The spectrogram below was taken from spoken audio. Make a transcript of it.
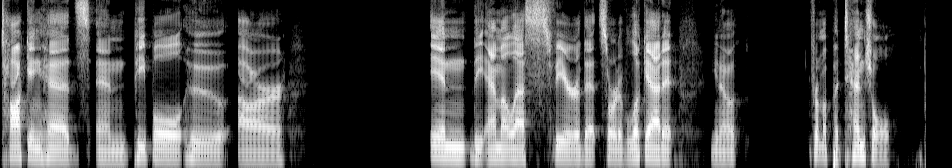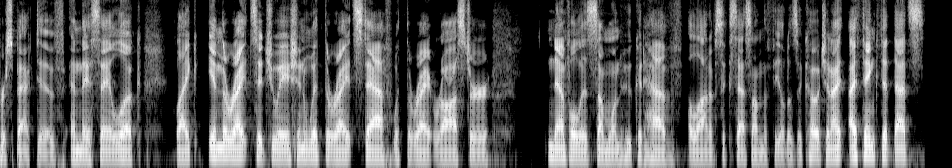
talking heads and people who are in the MLS sphere that sort of look at it you know from a potential perspective. And they say look like in the right situation with the right staff with the right roster neville is someone who could have a lot of success on the field as a coach. And i, I think that that's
